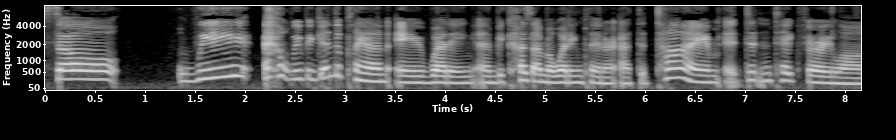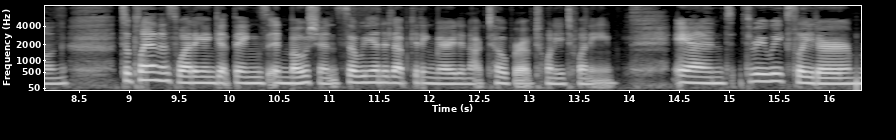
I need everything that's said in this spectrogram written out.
so we we begin to plan a wedding and because I'm a wedding planner at the time, it didn't take very long to plan this wedding and get things in motion. So we ended up getting married in October of 2020. And 3 weeks later,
